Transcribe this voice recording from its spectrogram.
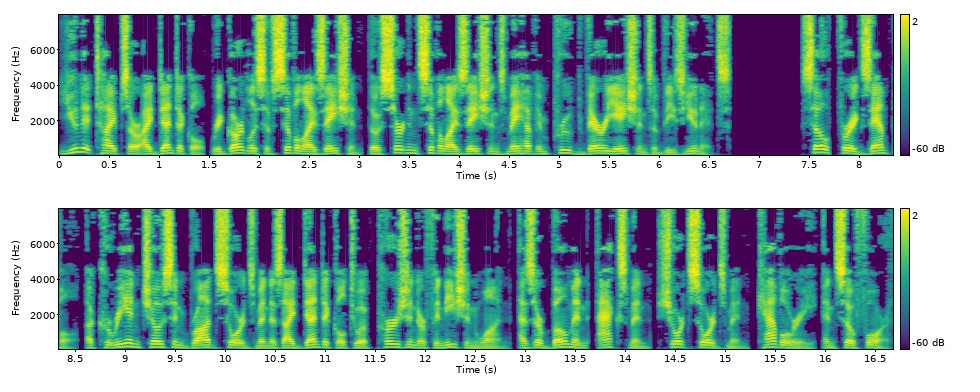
Unit types are identical, regardless of civilization though certain civilizations may have improved variations of these units. So, for example, a Korean Chosun broadswordsman is identical to a Persian or Phoenician one, as are bowmen, axemen, short swordsmen, cavalry, and so forth.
